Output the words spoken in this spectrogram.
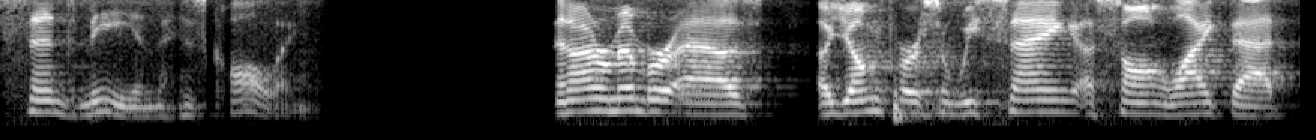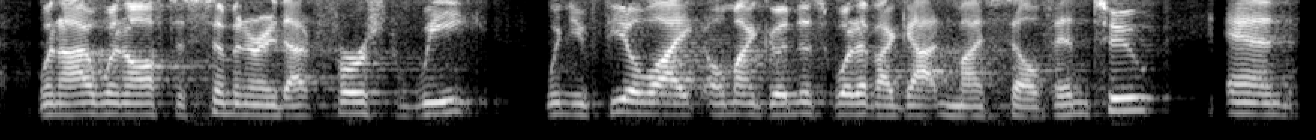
send me in his calling. And I remember as a young person, we sang a song like that when I went off to seminary that first week when you feel like, oh my goodness, what have I gotten myself into? And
